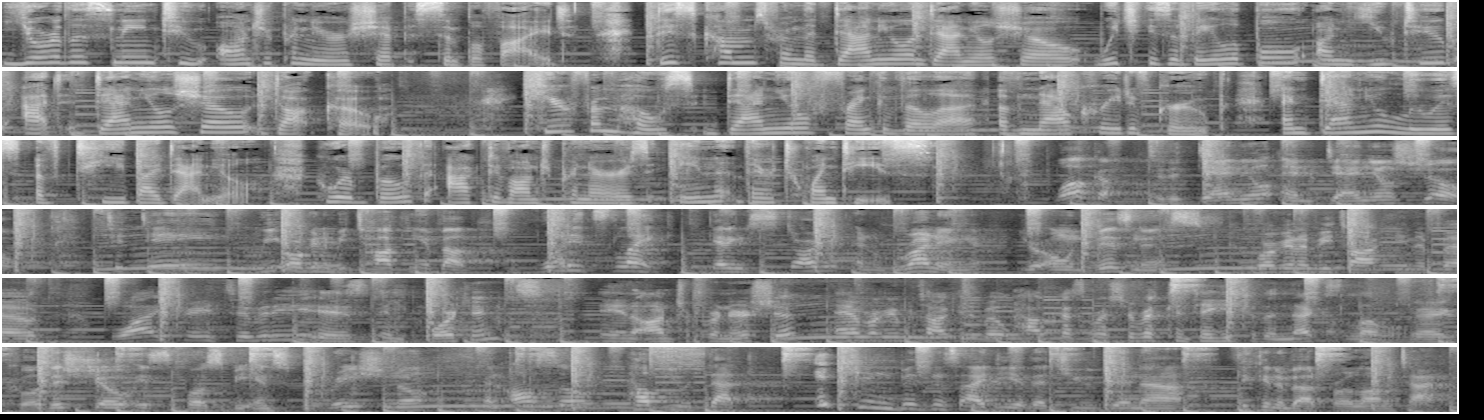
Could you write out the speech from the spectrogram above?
You're listening to Entrepreneurship Simplified. This comes from the Daniel and Daniel Show, which is available on YouTube at danielshow.co. Hear from host Daniel Francavilla of Now Creative Group and Daniel Lewis of Tea by Daniel, who are both active entrepreneurs in their 20s. Welcome to the Daniel and Daniel Show. Today, we are going to be talking about what it's like getting started and running your own business. We're going to be talking about why creativity is important in entrepreneurship, and we're going to be talking about how customer service can take you to the next level. Very cool. This show is supposed to be inspirational and also help you with that itching business idea that you've been uh, thinking about for a long time.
